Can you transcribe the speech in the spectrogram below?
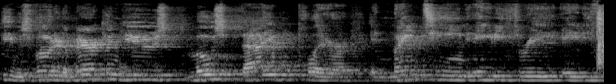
He was voted American U's most valuable player in 1983 84.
